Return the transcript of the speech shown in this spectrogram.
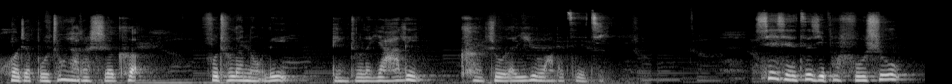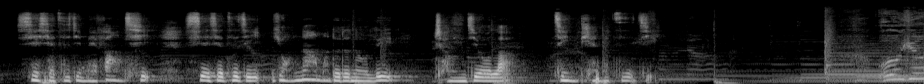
或者不重要的时刻，付出了努力，顶住了压力，克住了欲望的自己。谢谢自己不服输，谢谢自己没放弃，谢谢自己用那么多的努力成就了今天的自己。我愿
